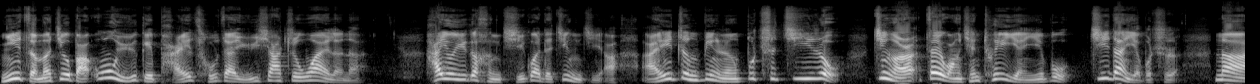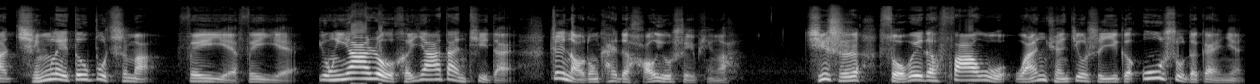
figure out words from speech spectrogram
你怎么就把乌鱼给排除在鱼虾之外了呢？还有一个很奇怪的禁忌啊，癌症病人不吃鸡肉。进而再往前推演一步，鸡蛋也不吃，那禽类都不吃吗？非也非也，用鸭肉和鸭蛋替代，这脑洞开得好有水平啊！其实所谓的发物，完全就是一个巫术的概念，《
